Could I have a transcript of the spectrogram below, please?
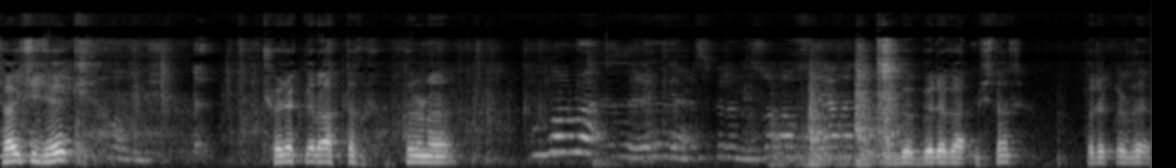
Çay içecek. Çörekleri attık fırına. Böreklerimiz fırında. Sobamızda yanacak. Bö- Börek atmışlar. Börekleri de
